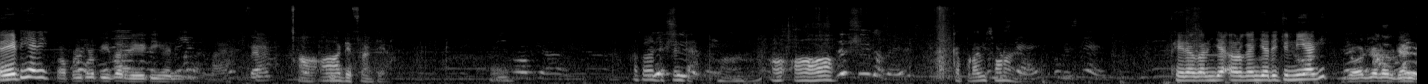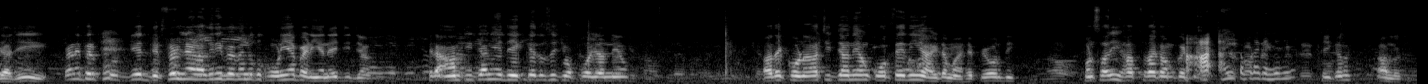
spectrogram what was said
ਰੇਟ ਹੀ ਹੈ ਜੀ? ਆਪਣੇ ਕੋਲ ਪੀਸ ਦਾ ਰੇਟ ਹੀ ਹੈ ਨਹੀਂ ਹਾਂ ਆ ਡਿਫਰੈਂਟ ਆ। ਆ ਥੋੜਾ ਡਿਫਰੈਂਟ ਹੈ ਆ ਆ ਕੱਪੜਾ ਵੀ ਸੋਹਣਾ ਹੈ। ਫਿਰ ਔਰਗੰਜਾ ਔਰਗੰਜਾ ਦੀ ਚੁੰਨੀ ਆ ਗਈ? ਜਾਰਜਟ ਔਰਗੈਂਜਾ ਜੀ। ਭੈਣੇ ਫਿਰ ਜੇ ਡਿਫਰੈਂਟ ਲੈਣਾ ਦੀ ਨਹੀਂ ਫਿਰ ਮੈਨੂੰ ਦਿਖਾਉਣੀਆਂ ਪੈਣੀਆਂ ਨੇ ਇਹ ਚੀਜ਼ਾਂ। ਫਿਰ ਆਮ ਚੀਜ਼ਾਂ ਨਹੀਂ ਦੇਖ ਕੇ ਤੁਸੀਂ ਚੁੱਪ ਹੋ ਜਾਂਦੇ ਹੋ। ਆ ਦੇਖੋ ਹੁਣ ਚੀਜ਼ਾਂ ਦੀਆਂ ਕੋਤੇ ਦੀਆਂ ਆਈਟਮ ਆ ਇਹ ਪਿਓਰ ਦੀ। ਹੁਣ ਸਾਰੀ ਹੱਥ ਦਾ ਕੰਮ ਕੱਢੀ। ਆ ਆਹੀ ਕੱਪੜਾ ਕਹਿੰਦੇ ਸੀ ਨਾ। ਠੀਕ ਹੈ ਨਾ? ਆ ਲਓ ਜੀ।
